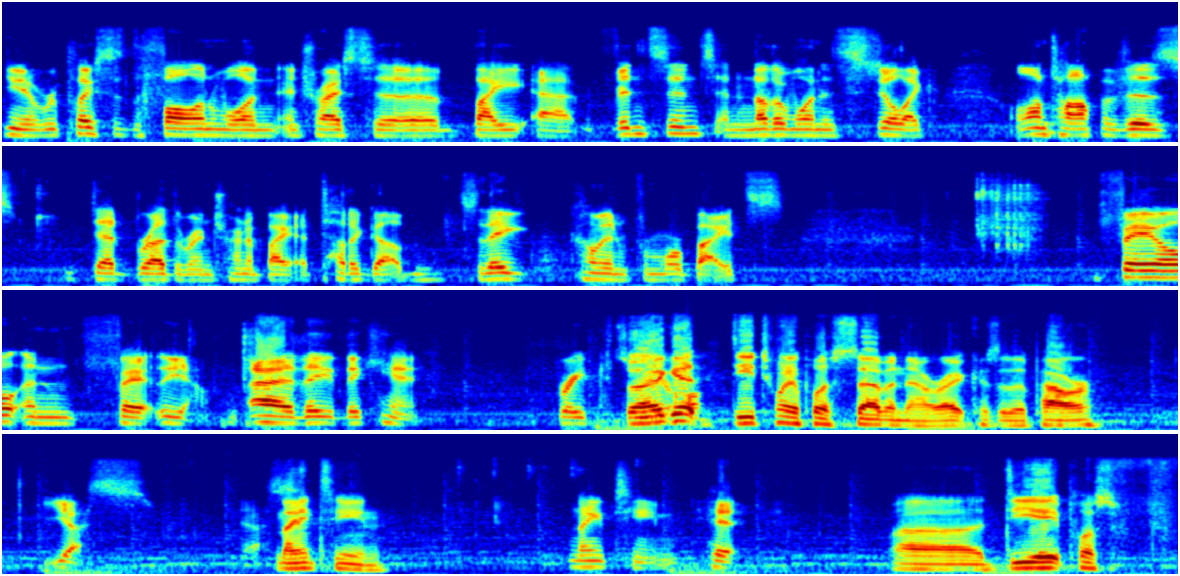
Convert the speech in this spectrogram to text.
you know, replaces the fallen one and tries to bite at Vincent, and another one is still like on top of his dead brethren, trying to bite at Tuttigub. So they come in for more bites. Fail and fail. Yeah, uh, they they can't break. So I get D20 plus 7 now, right? Because of the power. Yes. Yes. 19. 19. Hit. Uh, D8 plus f-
